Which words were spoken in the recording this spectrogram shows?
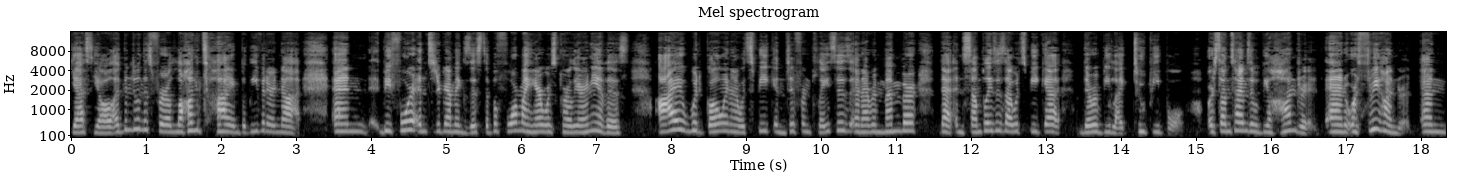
yes, y'all, I've been doing this for a long time, believe it or not. And before Instagram existed, before my hair was curly or any of this, I would go and I would speak in different places. And I remember that in some places I would speak at, there would be like two people, or sometimes it would be a hundred and or 300. And,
